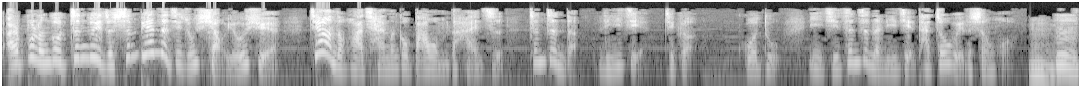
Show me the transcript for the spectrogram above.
而不能够针对着身边的这种小游学，这样的话才能够把我们的孩子真正的理解这个。国度以及真正的理解他周围的生活。嗯嗯，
